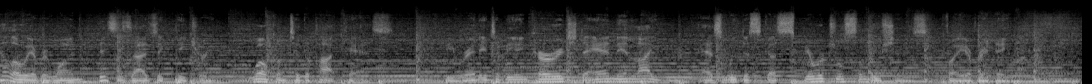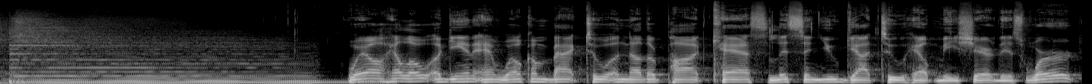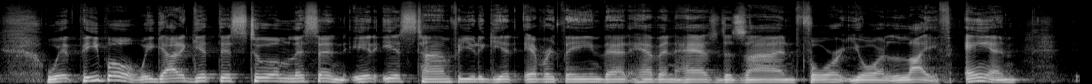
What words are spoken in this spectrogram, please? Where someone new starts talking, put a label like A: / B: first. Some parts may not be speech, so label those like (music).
A: Hello, everyone. This is Isaac Pitre. Welcome to the podcast. Be ready to be encouraged and enlightened as we discuss spiritual solutions for everyday life. Well, hello again, and welcome back to another podcast. Listen, you got to help me share this word with people. We got to get this to them. Listen, it is time for you to get everything that heaven has designed for your life, and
